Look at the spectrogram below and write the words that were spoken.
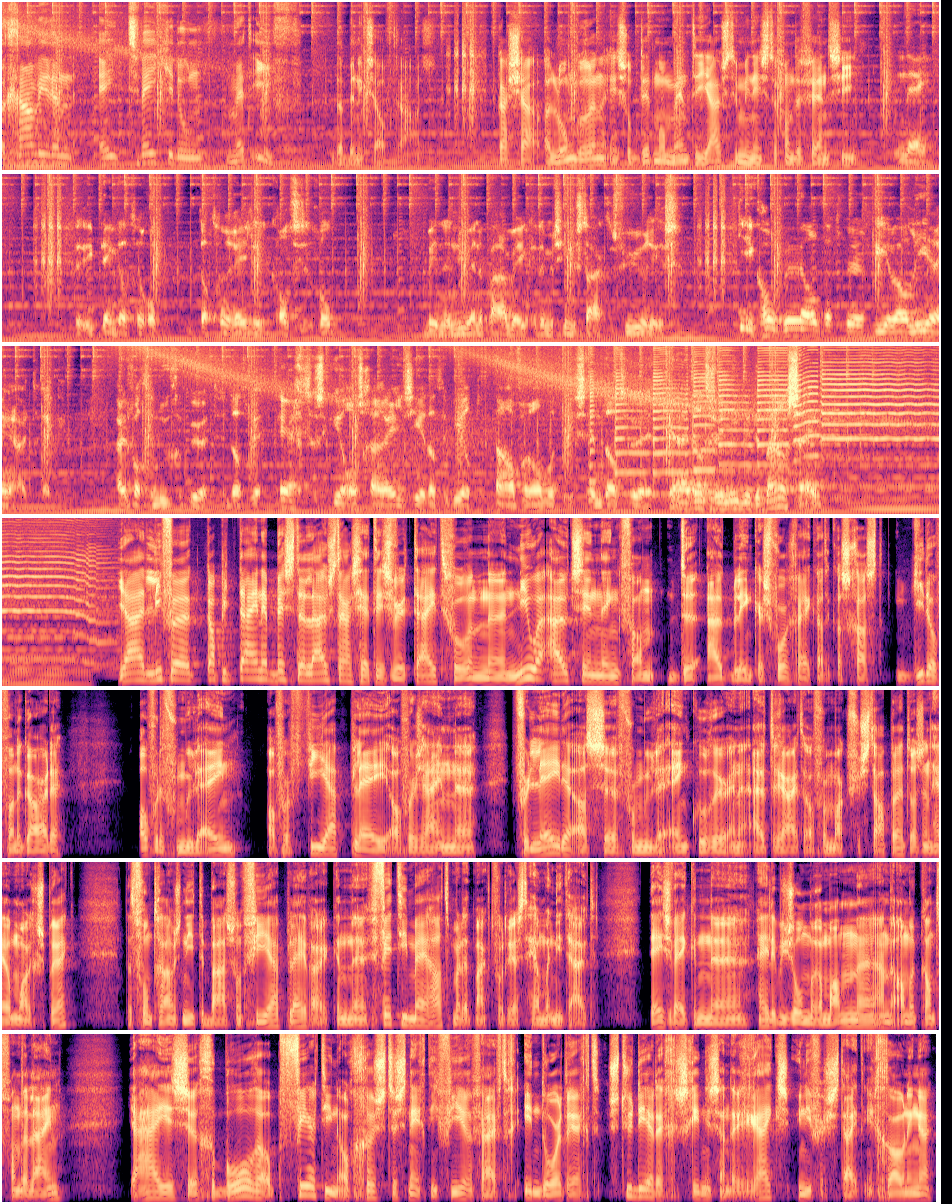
We gaan weer een 1-2'tje doen met Yves. Dat ben ik zelf trouwens. Kasia Longeren is op dit moment de juiste minister van Defensie. Nee. Ik denk dat er, op, dat er een redelijke kans is dat binnen nu en een paar weken de machine staakt het vuren is. Ik hoop wel dat we hier wel lering uittrekken uit wat er nu gebeurt. En dat we echt eens een keer ons gaan realiseren dat de wereld totaal veranderd is. En dat we, ja, dat we niet meer de baas zijn. Ja, lieve kapiteinen, beste luisteraars, het is weer tijd voor een uh, nieuwe uitzending van De Uitblinkers. Vorige week had ik als gast Guido van der Garde over de Formule 1, over Viaplay, over zijn uh, verleden als uh, Formule 1-coureur en uiteraard over Max Verstappen. Het was een heel mooi gesprek. Dat vond trouwens niet de baas van Viaplay, waar ik een fitty mee had, maar dat maakt voor de rest helemaal niet uit. Deze week een hele bijzondere man aan de andere kant van de lijn. Ja, hij is uh, geboren op 14 augustus 1954 in Dordrecht. Studeerde geschiedenis aan de Rijksuniversiteit in Groningen.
